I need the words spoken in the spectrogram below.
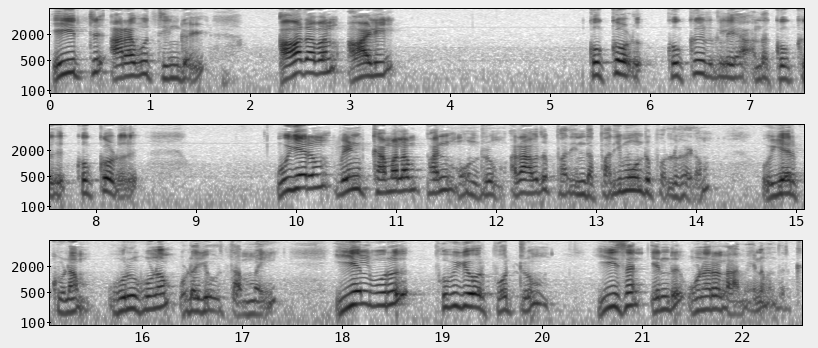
எயிற்று அரவு திங்கள் ஆதவன் ஆழி கொக்கோடு. கொக்கு இருக்கு இல்லையா அந்த கொக்கு கொக்கோடு. உயரும் வெண்கமலம் பன் மூன்றும். அதாவது பதி இந்த பதிமூன்று பொருள்களும் உயர் குணம் உருகுணம் உடையோர் தம்மை. இயல்புறு புவியோர் போற்றும் ஈசன் என்று உணரலாமேன்னு வந்திருக்கு.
